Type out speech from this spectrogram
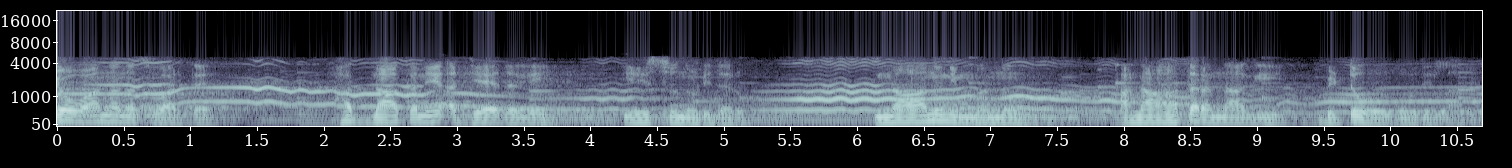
ಯೋವಾನನ ಸುವಾರ್ತೆ ಹದಿನಾಲ್ಕನೇ ಅಧ್ಯಾಯದಲ್ಲಿ ಯೇಸು ನುಡಿದರು ನಾನು ನಿಮ್ಮನ್ನು ಅನಾಥರನ್ನಾಗಿ ಬಿಟ್ಟು ಹೋಗುವುದಿಲ್ಲ.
